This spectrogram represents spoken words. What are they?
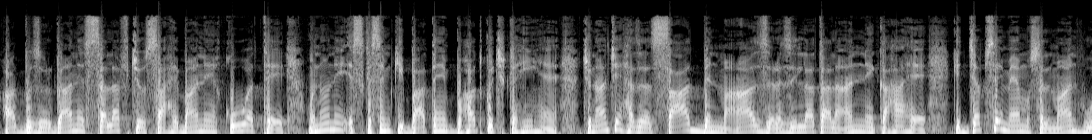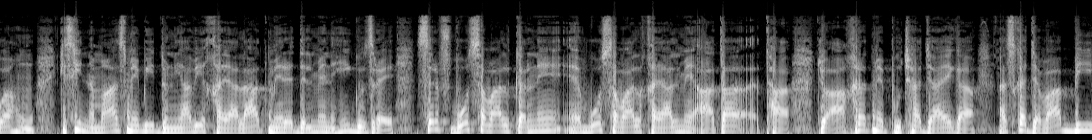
اور بزرگان سلف جو صاحبان قوت تھے، انہوں نے اس قسم کی باتیں بہت کچھ کہی ہیں۔ چنانچہ حضرت سعد بن معاذ رضی اللہ تعالیٰ عنہ نے کہا ہے کہ جب سے میں مسلمان ہوا ہوں، کسی نماز میں بھی دنیاوی خیالات میرے دل میں نہیں گزرے، صرف وہ سوال کرنے، وہ سوال خیال میں آتا تھا جو آخرت میں پوچھا جائے گا۔ اس کا جواب بھی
